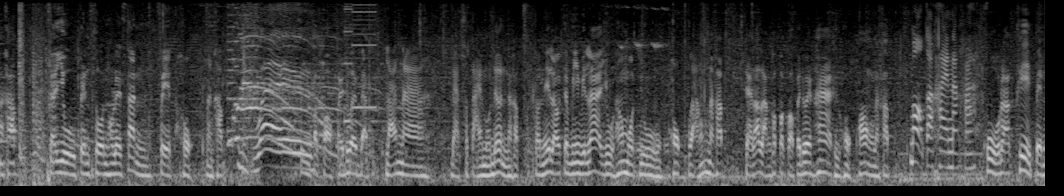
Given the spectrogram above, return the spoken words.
นะครับ จะอยู่เป็นโซน Horizon Phase 6 นะครับว้าวซึ่งประกอบไปด้วยแบบล้านนา แบบสไตล์โมเดิร์นนะครับ ตอนนี้เราจะมีวิลล่าอยู่ทั้งหมดอยู่ 6 หลังนะครับ แต่ละหลังก็ประกอบไปด้วย 5-6 ห้องนะครับ เหมาะกับใครนะคะ คู่รักที่เป็น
